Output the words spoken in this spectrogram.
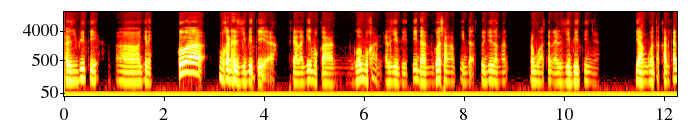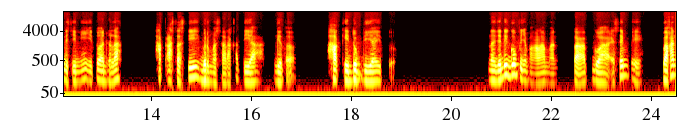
LGBT uh, gini. Gue bukan LGBT ya sekali lagi bukan gue bukan LGBT dan gue sangat tidak setuju dengan perbuatan LGBT-nya yang gue tekankan di sini itu adalah hak asasi bermasyarakat dia gitu. Hak hidup dia itu. Nah jadi gue punya pengalaman saat gue SMP bahkan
